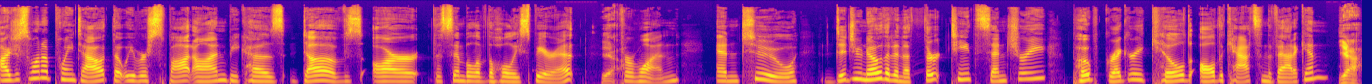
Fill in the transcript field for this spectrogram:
I just want to point out that we were spot on because doves are the symbol of the Holy Spirit, Yeah. for one. And two, did you know that in the 13th century, Pope Gregory killed all the cats in the Vatican? Yeah.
